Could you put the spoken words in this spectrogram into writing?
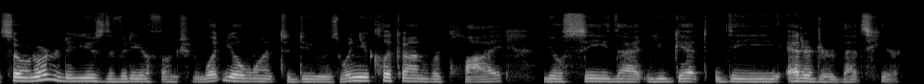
So in order to use the video function, what you'll want to do is when you click on reply, you'll see that you get the editor that's here.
